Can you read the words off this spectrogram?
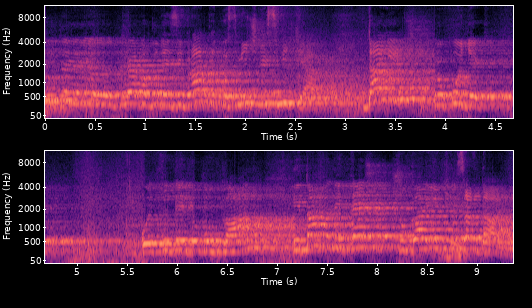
Тут е, треба буде зібрати космічне сміття. Далі проходять ось сюди до вулкану, і там вони теж шукають завдання.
